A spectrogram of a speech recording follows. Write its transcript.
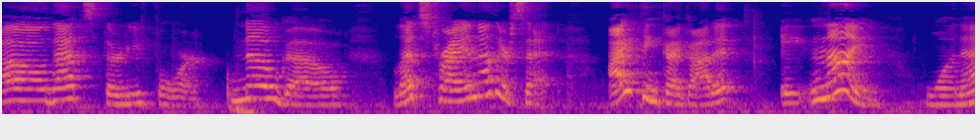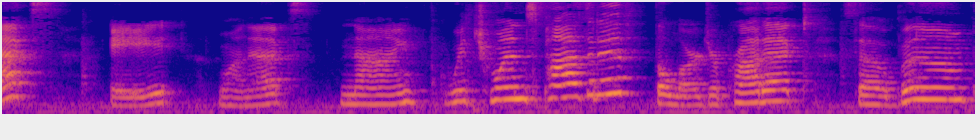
Oh, that's 34. No go. Let's try another set. I think I got it. 8 and 9. 1x, 8, 1x, 9. Which one's positive? The larger product. So boom.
